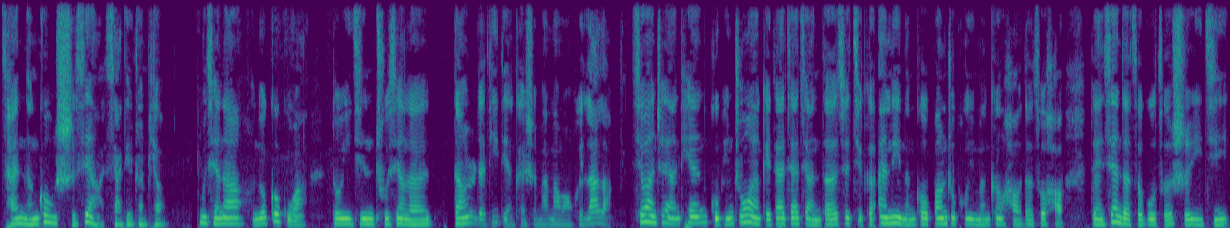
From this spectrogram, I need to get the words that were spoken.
才能够实现啊下跌赚票。目前呢，很多个股啊都已经出现了当日的低点，开始慢慢往回拉了。希望这两天股评中啊给大家讲的这几个案例，能够帮助朋友们更好的做好短线的择股择时，以及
